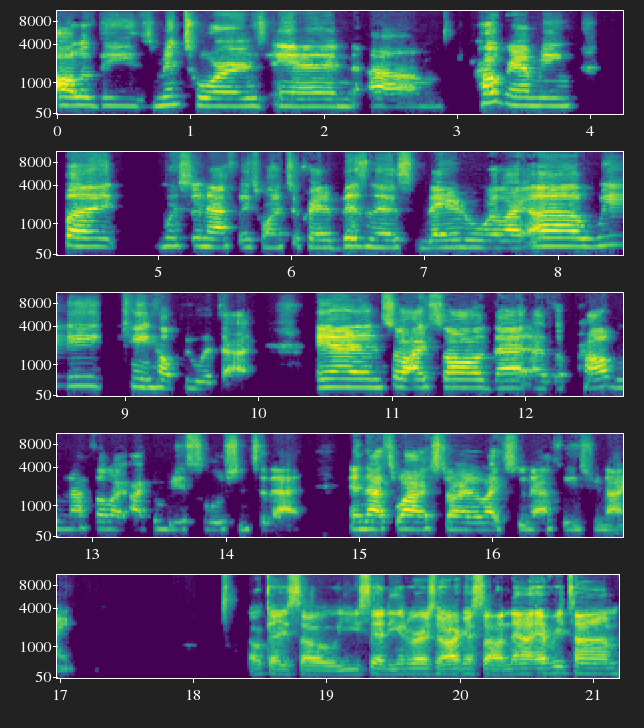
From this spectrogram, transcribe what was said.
all of these mentors and um, programming, but when student athletes wanted to create a business, they were like, uh, we can't help you with that. And so I saw that as a problem and I felt like I can be a solution to that. And that's why I started like Student Athletes Unite. Okay, so you said the University of Arkansas. Now, every time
